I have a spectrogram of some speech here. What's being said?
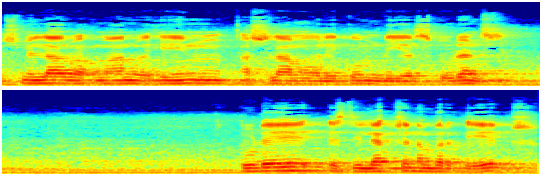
Bismillahirrahmanirrahim. Assalamu alaikum, dear students. Today is the lecture number 8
